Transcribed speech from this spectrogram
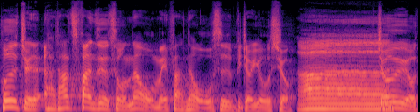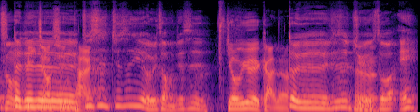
或是觉得啊他犯这个错，那我没犯，那我是比较优秀。啊，就会有这种比较心态，就是就是有一种就是优越感啊。对对对，就是觉得说哎。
